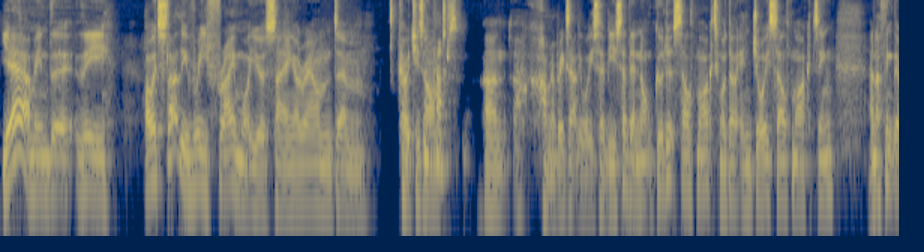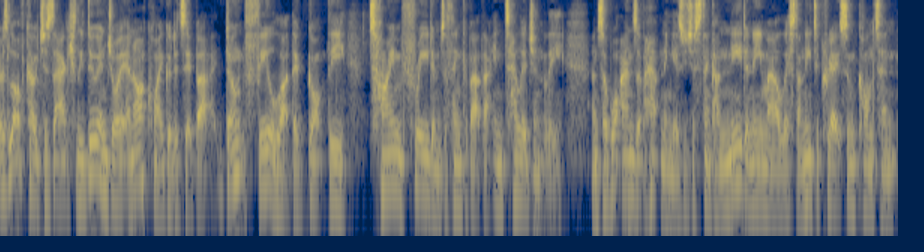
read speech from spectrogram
Yeah, I mean the the I would slightly reframe what you were saying around um, coaches no aren't um, oh, I can't remember exactly what you said, but you said they're not good at self marketing or don't enjoy self marketing. And I think there's a lot of coaches that actually do enjoy it and are quite good at it, but don't feel like they've got the time freedom to think about that intelligently. And so what ends up happening is you just think, I need an email list, I need to create some content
